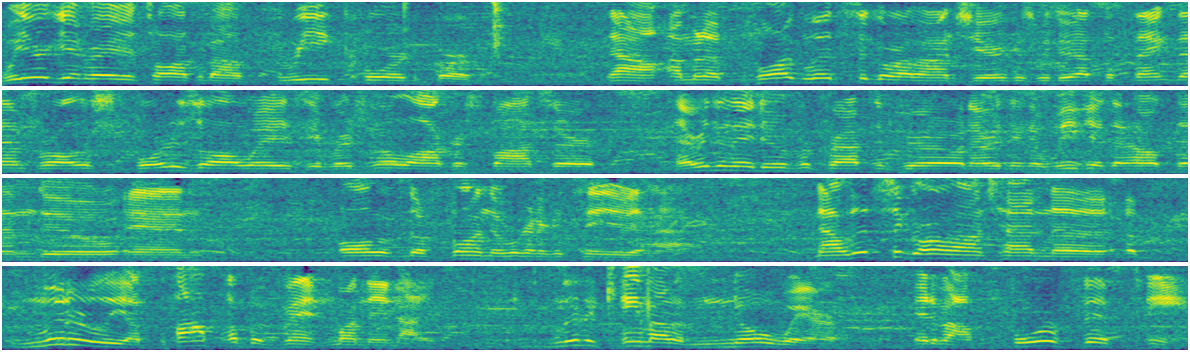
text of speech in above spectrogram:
we are getting ready to talk about three chord bourbon. Now I'm gonna plug Lit Cigar Lounge here because we do have to thank them for all the support as always. The original locker sponsor, everything they do for Craft Imperial, and everything that we get to help them do, and all of the fun that we're going to continue to have. Now, Lit Cigar Lounge had a, a, literally a pop-up event Monday night. It literally came out of nowhere at about 4:15.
